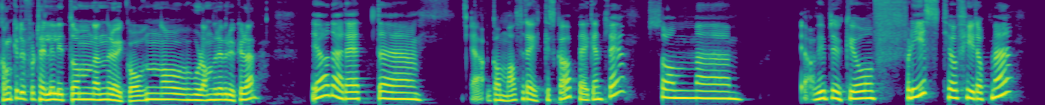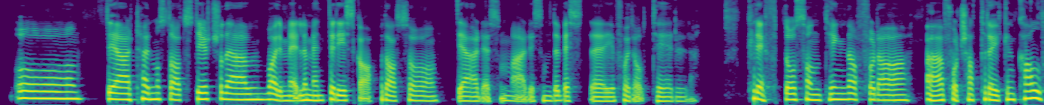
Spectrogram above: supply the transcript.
Kan ikke du fortelle litt om den røykeovnen og hvordan dere bruker den? Ja, det er et eh, ja, gammelt røykeskap, egentlig, som eh, Ja, vi bruker jo flis til å fyre opp med, og det er termostatstyrt, så det er varmeelementer i skapet, da, så det er det som er liksom det beste i forhold til kreft og sånne ting, da, for da er fortsatt røyken kald.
